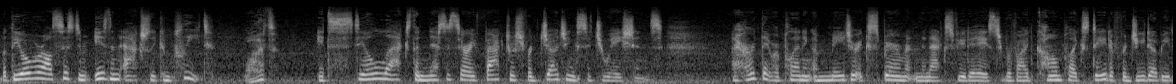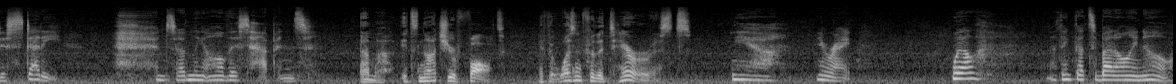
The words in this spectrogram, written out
But the overall system isn't actually complete. What? It still lacks the necessary factors for judging situations. I heard they were planning a major experiment in the next few days to provide complex data for GW to study. And suddenly all this happens. Emma, it's not your fault. If it wasn't for the terrorists. Yeah, you're right. Well, I think that's about all I know.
